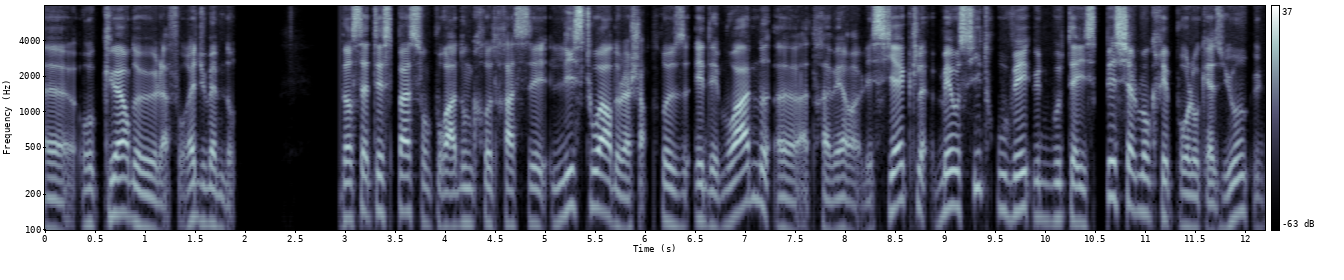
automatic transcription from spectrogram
euh, au cœur de la forêt du même nom. Dans cet espace, on pourra donc retracer l'histoire de la Chartreuse et des moines euh, à travers les siècles, mais aussi trouver une bouteille spécialement créée pour l'occasion, une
